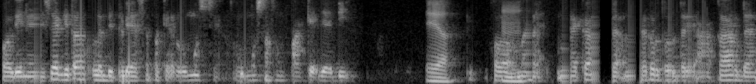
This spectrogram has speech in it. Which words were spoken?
kalau di Indonesia kita lebih terbiasa pakai rumus ya rumus langsung pakai jadi Iya. kalau Hmm. mere- mereka mereka tuh betul dari akar dan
